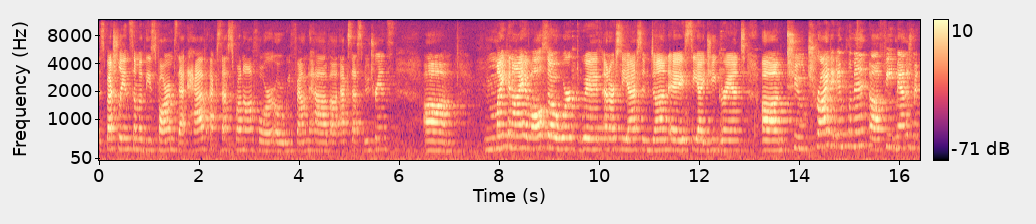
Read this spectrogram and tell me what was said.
especially in some of these farms that have excess runoff or, or we found to have uh, excess nutrients. Um, Mike and I have also worked with NRCS and done a CIG grant um, to try to implement a feed management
